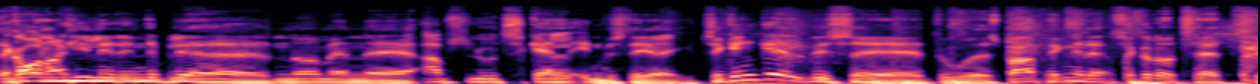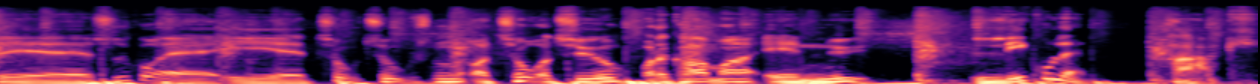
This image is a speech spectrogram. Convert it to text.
Der går nok lige lidt, inden det bliver noget, man uh, absolut skal investere i. Til gengæld, hvis uh, du uh, sparer pengene der, så kan du tage til uh, Sydkorea i uh, 2022, hvor der kommer en ny Legoland-park.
